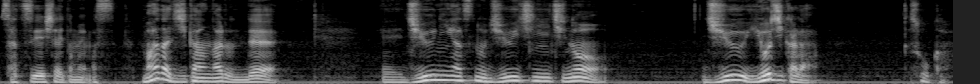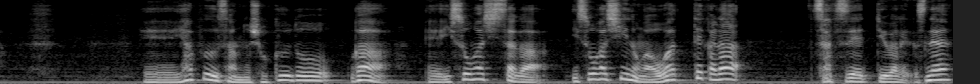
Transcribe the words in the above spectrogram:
撮影したいと思います。まだ時間あるんで12月の11日の14時からそうかえー、ヤフーさんの食堂が、えー、忙しさが忙しいのが終わってから撮影っていうわけですね。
